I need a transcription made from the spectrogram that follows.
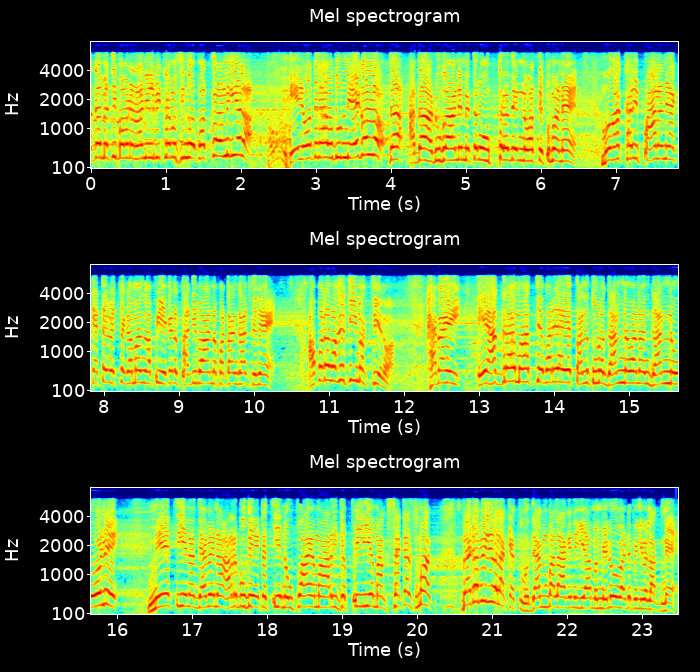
අගමැති බවට රනිල් වික්‍රමසිංහව පත් කරන්න කියලා. ඒ යෝජනාව දුන්නේ ඒගොල්ලෝ. අද අඩු ගානේ මෙතන උත්තර දෙන්නවත් එතුමා නැහැ. මොකක් හරි පාලනයක් ඇට වෙච්ච ගමන් අපි ඒකට තඩි බාන්න පටන් ගත්තේ නැහැ. අපට වගකීමක් තියෙනවා. හැබැයි ඒ අග්‍රාමාත්‍යවරයා ඒ තනතුර ගන්නව නම් ගන්න ඕනේ. මේ තියෙන දැවෙන අර්බුදයට තියෙන උපාය මාර්ග පිළියමක් සැකස්මක් වැඩපිළිවෙලක් ඇතුව දැන් බලාගෙන ගියාම මෙලෝ වැඩපිළිවෙලක් නැහැ.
